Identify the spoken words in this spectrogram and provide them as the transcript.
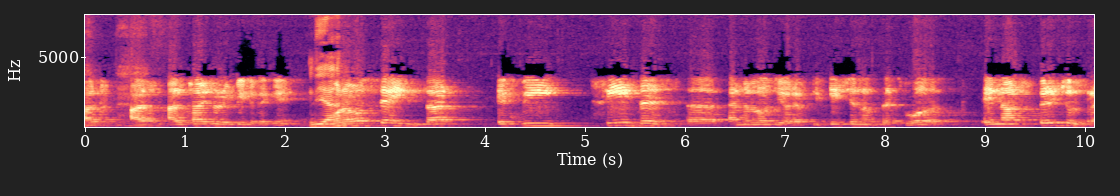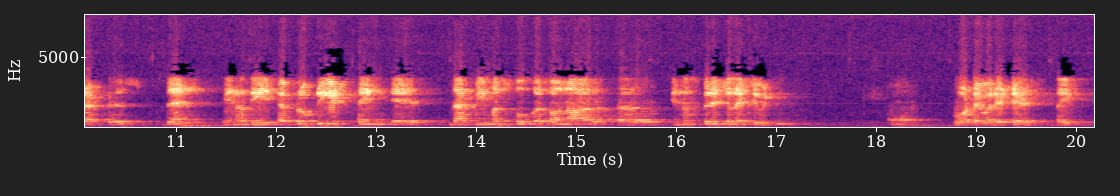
I'll, I'll, I'll try to repeat it again. Yeah. What I was saying that if we see this uh, analogy or application of this verse in our spiritual practice, then you know the appropriate thing is that we must focus on our uh, you know spiritual activity, uh, whatever it is, like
